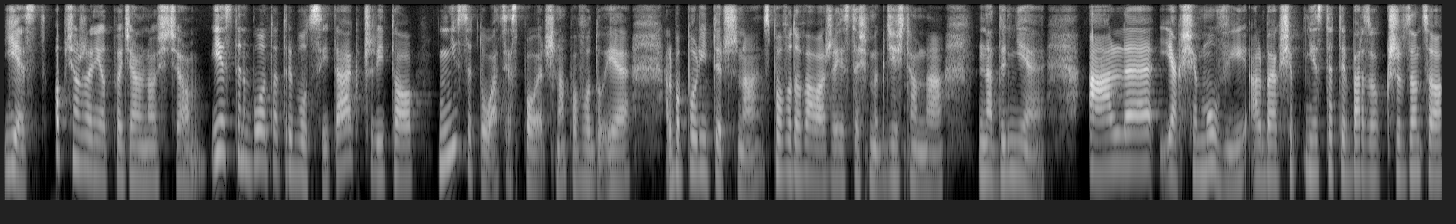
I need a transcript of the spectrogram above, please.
jest obciążenie odpowiedzialnością, jest ten błąd atrybucji, tak? Czyli to nie sytuacja społeczna powoduje, albo polityczna spowodowała, że jesteśmy gdzieś tam na, na dnie, ale jak się mówi, albo jak się niestety bardzo krzywdząco,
